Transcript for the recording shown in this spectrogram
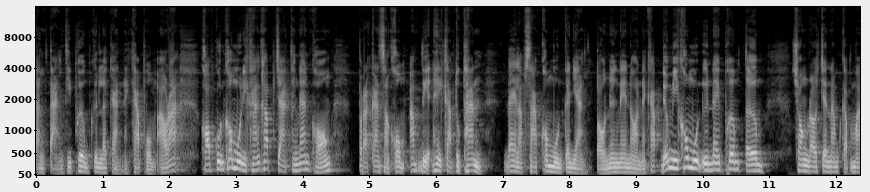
ต่าง ๆ ที่เพิ่มขึ้นแล้วกันนะครับ ผมเอาละขอบคุณข้อมูลอีกครั้งครับ จากทางด้านของ ประกันสังคมอัปเดตให้กับทุกท่าน ได้รับทราบข้อมูลกันอย่างต่อเนื่องแน่นอนนะครับ เดี๋ยวมีข้อมูลอื่นใดเพิ่มเติม ช่องเราจะนำกลับมา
